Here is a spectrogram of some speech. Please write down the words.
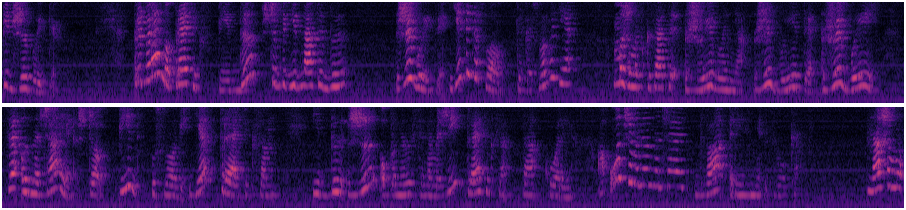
підживити. Прибираємо префікс під, щоб від'єднати д. Живити. Є таке слово? Таке слово є. Можемо сказати живлення, живити, живий. Це означає, що під у слові є префіксом, і д, ж опинилися на межі префікса та кореня. А отже, вони означають два різні звуки. В нашому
